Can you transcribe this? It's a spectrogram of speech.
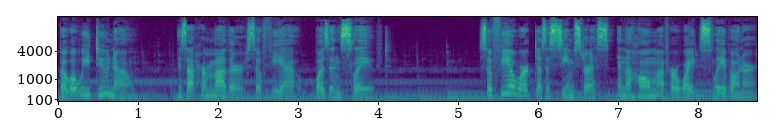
But what we do know is that her mother, Sophia, was enslaved. Sophia worked as a seamstress in the home of her white slave owner.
